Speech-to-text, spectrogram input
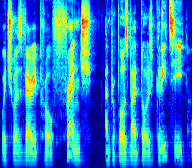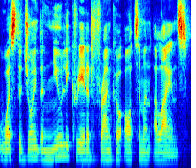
which was very pro French, and proposed by Doge Gritti, was to join the newly created Franco Ottoman alliance.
